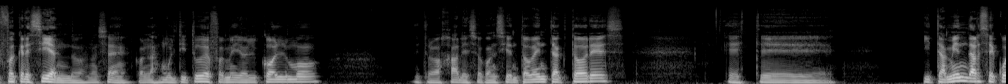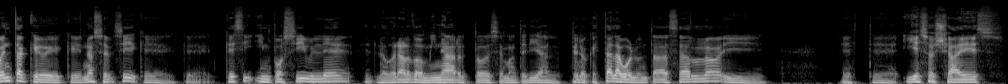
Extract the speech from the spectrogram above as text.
fue creciendo, no sé, con las multitudes fue medio el colmo de trabajar eso con 120 actores este, y también darse cuenta que, no sé, sí, que, es imposible lograr dominar todo ese material, pero que está la voluntad de hacerlo y, este, y eso ya es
